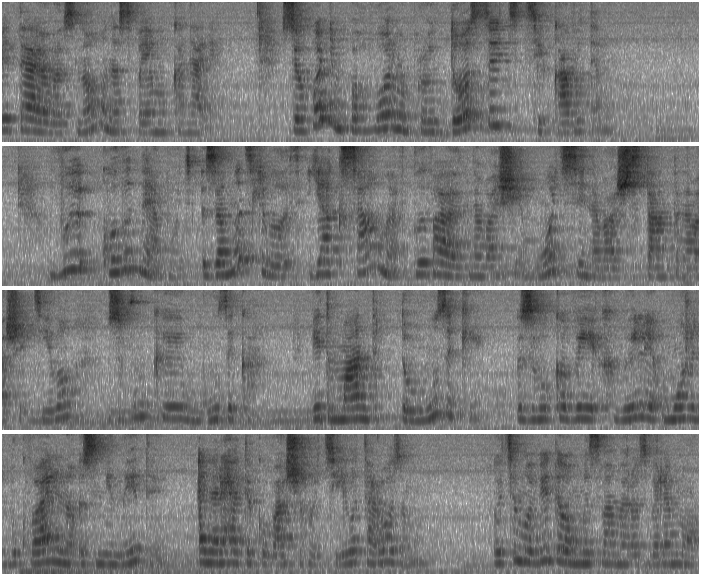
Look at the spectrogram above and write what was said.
Вітаю вас знову на своєму каналі. Сьогодні ми поговоримо про досить цікаву тему. Ви коли-небудь замислювались, як саме впливають на ваші емоції, на ваш стан та на ваше тіло звуки, музика? Від мантр до музики звукові хвилі можуть буквально змінити енергетику вашого тіла та розуму. У цьому відео ми з вами розберемо,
